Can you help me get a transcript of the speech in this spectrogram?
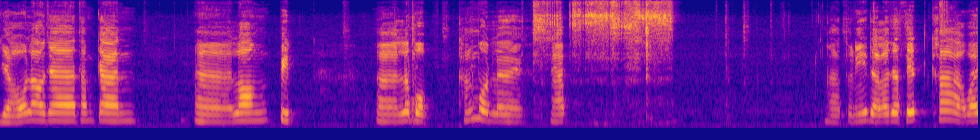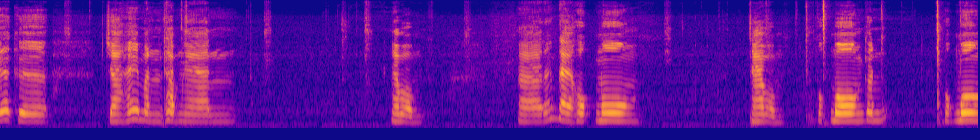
เดี๋ยวเราจะทำการออลองปิดระบบทั้งหมดเลยนะครับตัวนี้เดี๋ยวเราจะเซตค่าไว้ก็คือ จะให้มันทำงานนะครับผมตั้งแต่หกโมงนะครับผมหกโมงจนหกโมง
